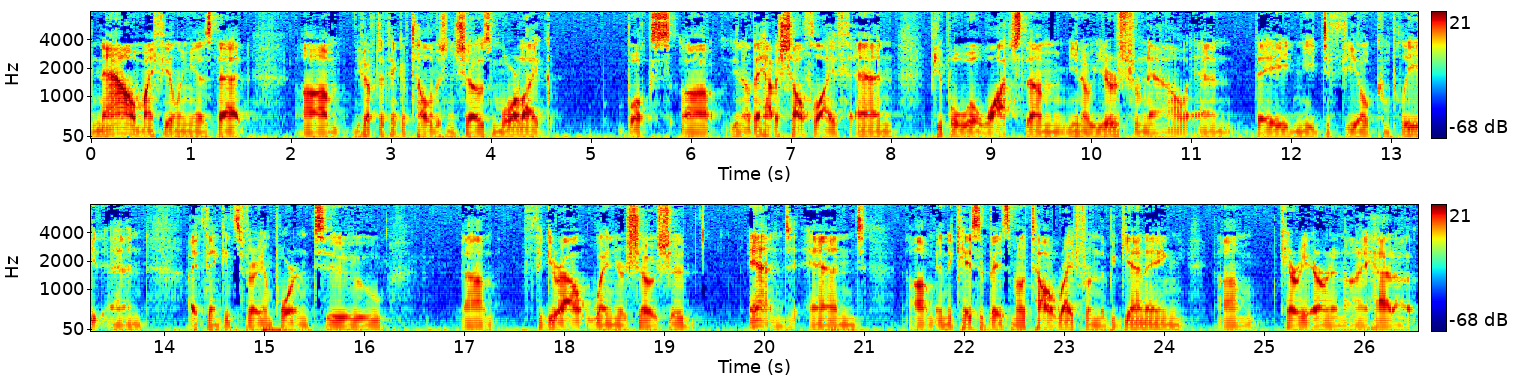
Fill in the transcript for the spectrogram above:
now my feeling is that um, you have to think of television shows more like books. Uh, you know, they have a shelf life, and people will watch them. You know, years from now, and they need to feel complete. And I think it's very important to um, figure out when your show should end. And um, in the case of Bates Motel, right from the beginning, um, Kerry, Ehrin, and I had a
